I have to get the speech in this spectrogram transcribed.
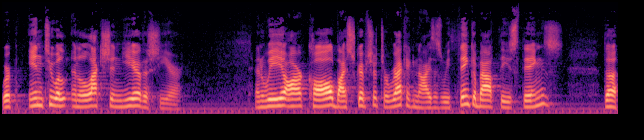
We're into an election year this year. And we are called by Scripture to recognize, as we think about these things, the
